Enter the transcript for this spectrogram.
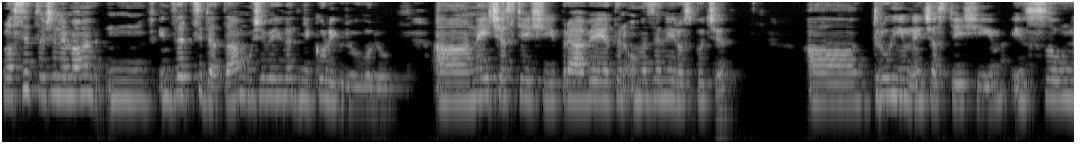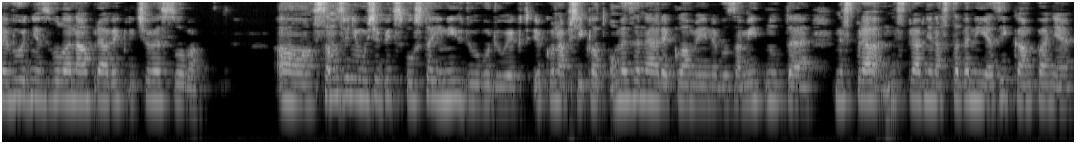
Vlastně to, že nemáme mm, v inzerci data, může být hned několik důvodů. A nejčastější právě je ten omezený rozpočet. A druhým nejčastějším jsou nevhodně zvolená právě klíčové slova. A samozřejmě může být spousta jiných důvodů, jak, jako například omezené reklamy nebo zamítnuté, nespráv, nesprávně nastavený jazyk kampaně,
